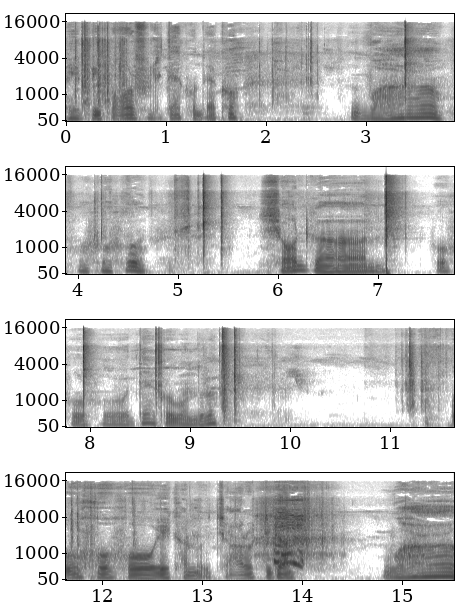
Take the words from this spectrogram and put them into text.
হেভি পাওয়ারফুলি দেখো দেখো। ওয়াও হো হো শর্ট গান হো হো দেখো বন্ধুরা। ও হো এখানে রয়েছে আরও একটি গান ওয়াও!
